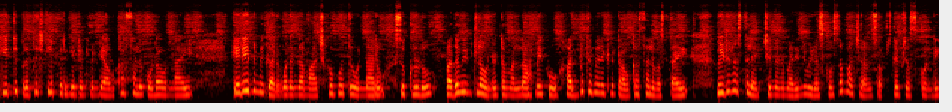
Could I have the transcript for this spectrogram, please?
కీర్తి ప్రతిష్టలు పెరిగేటటువంటి అవకాశాలు కూడా ఉన్నాయి. కెరీర్ని మీకు అనుగుణంగా మార్చుకోబోతూ ఉన్నారు. శుక్రుడు పదవి ఇంట్లో ఉండటం వల్ల మీకు అద్భుతమైనటువంటి అవకాశాలు వస్తాయి. వీడియో నస్తే లైక్ చేయండి. మరిన్ని వీడియోస్ కోసం మా ఛానల్ సబ్స్క్రైబ్ చేసుకోండి.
